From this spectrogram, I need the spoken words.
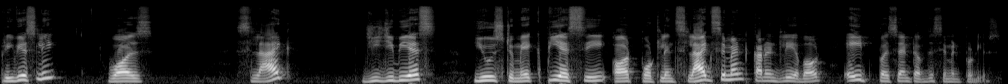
previously was slag GGBS used to make PSC or Portland slag cement currently about 8 percent of the cement produced.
